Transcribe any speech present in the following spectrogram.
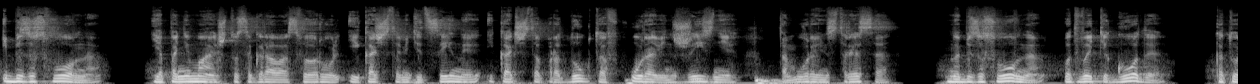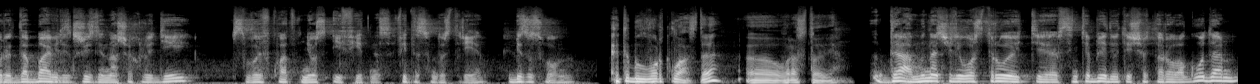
И, безусловно, я понимаю, что сыграла свою роль и качество медицины, и качество продуктов, уровень жизни, там, уровень стресса. Но, безусловно, вот в эти годы, которые добавились к жизни наших людей, свой вклад внес и фитнес, фитнес-индустрия. Безусловно. Это был World Class, да, э, в Ростове? Да, мы начали его строить э, в сентябре 2002 года,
